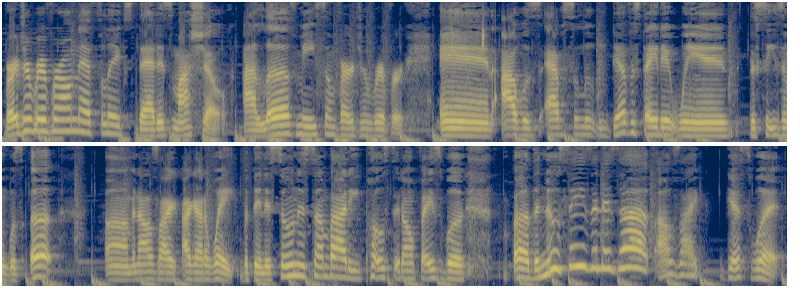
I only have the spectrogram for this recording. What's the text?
Virgin River on Netflix, that is my show. I love me some Virgin River. And I was absolutely devastated when the season was up. Um, and I was like, I gotta wait. But then as soon as somebody posted on Facebook, uh, the new season is up, I was like, guess what?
